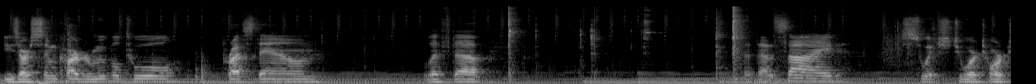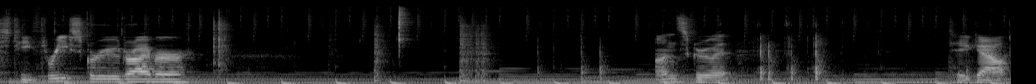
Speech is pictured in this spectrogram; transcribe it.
use our SIM card removal tool, press down, lift up, set that aside, switch to our Torx T3 screwdriver, unscrew it, take out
